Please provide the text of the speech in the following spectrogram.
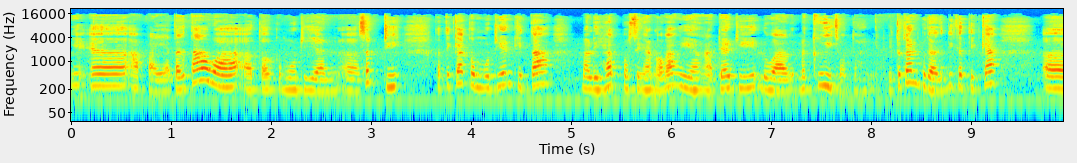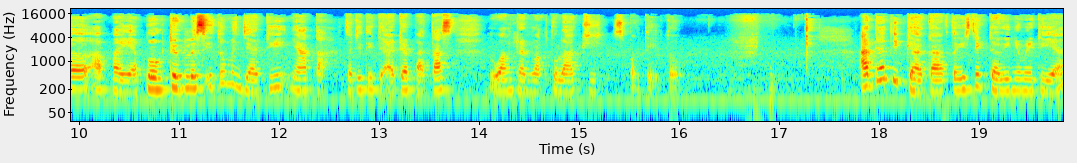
eh, apa ya tertawa atau kemudian eh, sedih ketika kemudian kita melihat postingan orang yang ada di luar negeri contohnya. Itu kan berarti ketika eh, apa ya borderless itu menjadi nyata. Jadi tidak ada batas ruang dan waktu lagi seperti itu. Ada tiga karakteristik dari new media.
